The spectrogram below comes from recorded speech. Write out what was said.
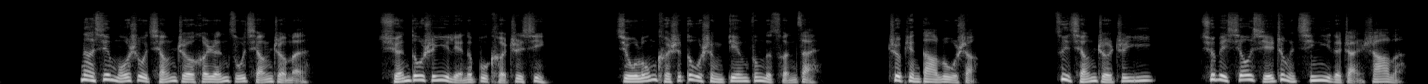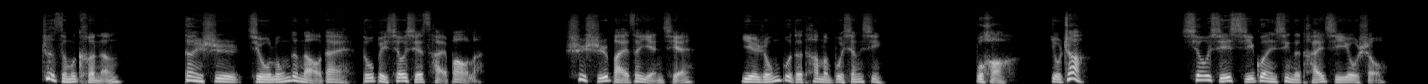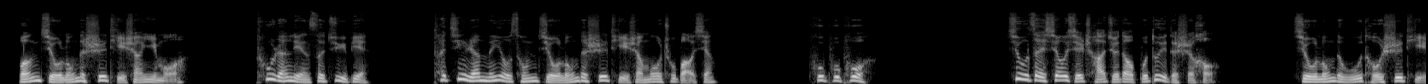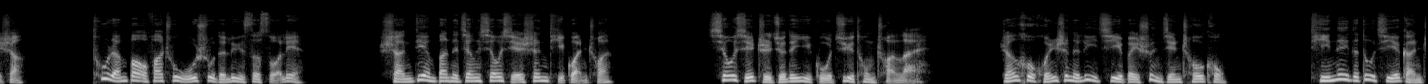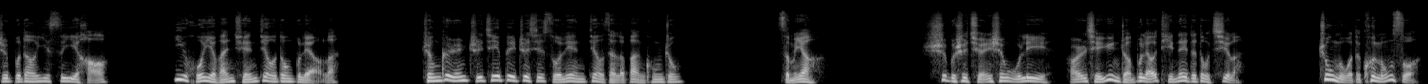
那些魔兽强者和人族强者们，全都是一脸的不可置信。九龙可是斗圣巅峰的存在，这片大陆上最强者之一，却被萧协这么轻易的斩杀了，这怎么可能？但是九龙的脑袋都被萧协踩爆了，事实摆在眼前，也容不得他们不相信。不好，有诈！萧协习惯性的抬起右手，往九龙的尸体上一抹。突然脸色巨变，他竟然没有从九龙的尸体上摸出宝箱。噗噗噗！就在萧协察觉到不对的时候，九龙的无头尸体上突然爆发出无数的绿色锁链，闪电般的将萧协身体贯穿。萧协只觉得一股剧痛传来，然后浑身的力气被瞬间抽空，体内的斗气也感知不到一丝一毫，一火也完全调动不了了。整个人直接被这些锁链吊在了半空中，怎么样？是不是全身无力，而且运转不了体内的斗气了？中了我的困龙锁，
